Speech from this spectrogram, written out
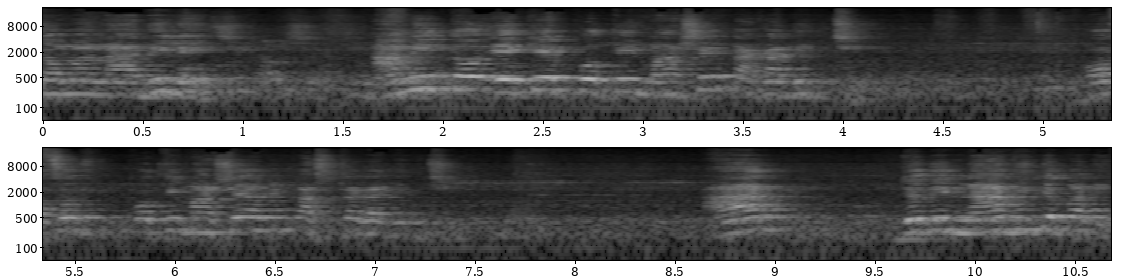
জমা না দিলে আমি তো একে প্রতি মাসে টাকা দিচ্ছি। বছর প্রতি মাসে আমি পাঁচ টাকা দিচ্ছি। আর যদি না দিতে পারি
